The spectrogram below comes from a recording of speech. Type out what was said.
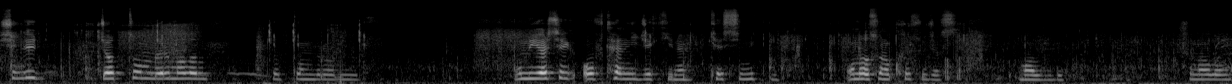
şimdi Jottonlarımı alalım. Jottonları alıyoruz. Bunu yersek often yiyecek yine. Kesinlikle. Ondan sonra kusacağız. Mal gibi. Şunu alalım.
